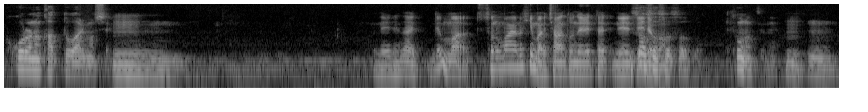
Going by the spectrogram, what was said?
心の葛藤はありましたよう。。うんん。寝れない。でもまあ、その前の日までちゃんと寝れて、寝れてそいうれば、そうそうそう。そうなんですよね。うん、うん。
